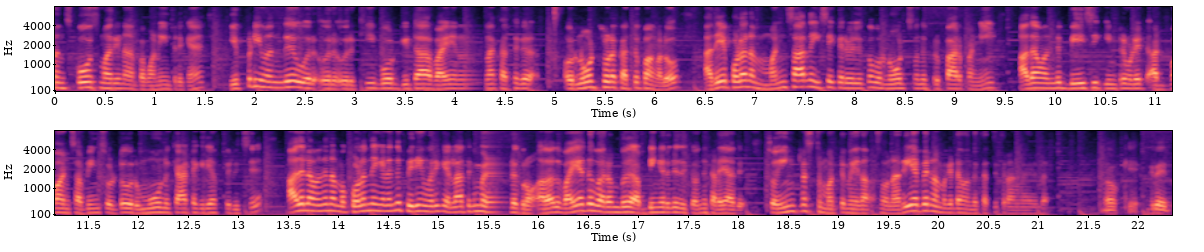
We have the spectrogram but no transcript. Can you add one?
மந்த்ஸ் கோர்ஸ் மாதிரி நான் இப்போ பண்ணிட்டு இருக்கேன் எப்படி வந்து ஒரு ஒரு ஒரு கீபோர்ட் கிட்டார் வயலின்லாம் கற்றுக்க ஒரு நோட்ஸோட கற்றுப்பாங்களோ அதே போல் நம்ம மண் சார்ந்த இசைக்கருவிகளுக்கும் ஒரு நோட்ஸ் வந்து ப்ரிப்பேர் பண்ணி அதை வந்து பேசிக் இன்டர்மீடியட் அட்வான்ஸ் அப்படின்னு சொல்லிட்டு ஒரு மூணு கேட்டகரியாக பிரித்து அதில் வந்து நம்ம குழந்தைங்கலேருந்து பெரியவங்க வரைக்கும் எல்லாத்துக்குமே எடுக்கிறோம். அதாவது வயது வரம்பு அப்படிங்கிறது இதுக்கு வந்து கிடையாது. ஸோ இன்ட்ரெஸ்ட் மட்டுமே தான். ஸோ நிறைய பேர் நம்மக்கிட்ட வந்து கற்றுக்குறாங்க இதில். ஓகே கிரேட்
